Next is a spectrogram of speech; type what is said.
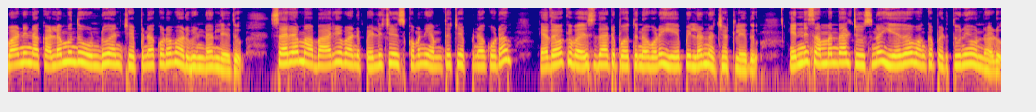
వాడిని నా కళ్ళ ముందు ఉండు అని చెప్పినా కూడా వాడు వినడం లేదు. సరే మా భార్య వాడిని పెళ్ళి చేసుకోమని ఎంత చెప్పినా కూడా ఎదోకి వయసు దాటిపోతున్నా కూడా ఏ పిల్ల నచ్చట్లేదు. ఎన్ని సంబంధాలు చూసినా ఏదో వంక పెడుతూనే ఉన్నాడు.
